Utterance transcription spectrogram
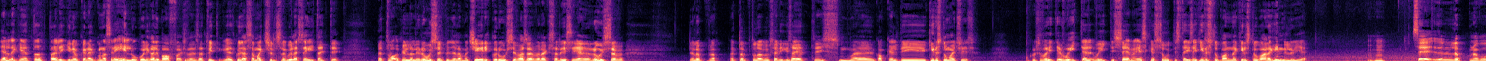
jällegi, et ta, ta oligi niisugune, kuna selle eellugu oli ka juba vahva, eks ole, see tweet, kuidas see matš üldse nagu üles ehitati. et küll oli Russev, pidi olema Jericho Russevi asemel, eks ole, siis jälle Russev. ja lõpp, noh, et lõpptulemus oligi see, et siis äh, kakeldi kirstumatšis. kus võitja, võitja, võitis see mees, kes suutis teise kirstu panna, kirstukaela kinni lüüa. See lõpp nagu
